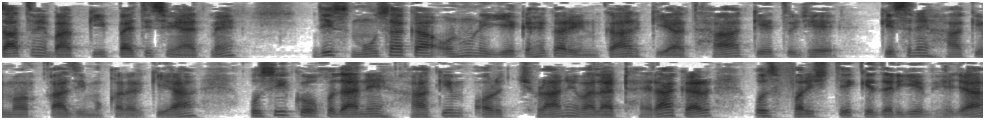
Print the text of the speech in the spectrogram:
ساتویں باپ کی پینتیسویں آیت میں، جس موسا کا انہوں نے یہ کہہ کر انکار کیا تھا کہ تجھے کس نے حاکم اور قاضی مقرر کیا اسی کو خدا نے حاکم اور چھڑانے والا ٹھہرا کر اس فرشتے کے ذریعے بھیجا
